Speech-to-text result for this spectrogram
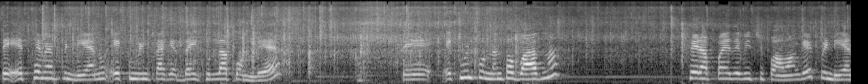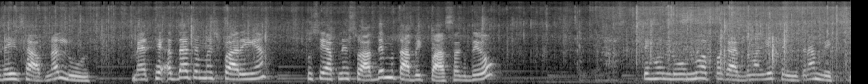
ਤੇ ਇੱਥੇ ਮੈਂ ਭਿੰਡੀਆਂ ਨੂੰ 1 ਮਿੰਟ ਤੱਕ ਇਦਾਂ ਹੀ ਖੁੱਲਾ ਭੁੰਨ ਲਿਆ ਹੈ। ਤੇ 1 ਮਿੰਟ ਭੁੰਨਣ ਤੋਂ ਬਾਅਦ ਨਾ, ਫਿਰ ਆਪਾਂ ਇਹਦੇ ਵਿੱਚ ਪਾਵਾਂਗੇ ਭਿੰਡੀਆਂ ਦੇ ਹਿਸਾਬ ਨਾਲ ਲੂਣ। ਮੈਂ ਇੱਥੇ ਅੱਧਾ ਚਮਚ ਪਾ ਰਹੀ ਹਾਂ। ਤੁਸੀਂ ਆਪਣੇ ਸਵਾਦ ਦੇ ਮੁਤਾਬਿਕ ਪਾ ਸਕਦੇ ਹੋ। ਤੇ ਹੁਣ ਲੂਣ ਨੂੰ ਆਪਾਂ ਕਰ ਦੇਵਾਂਗੇ ਚੰਗੀ ਤਰ੍ਹਾਂ ਮਿਕਸ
